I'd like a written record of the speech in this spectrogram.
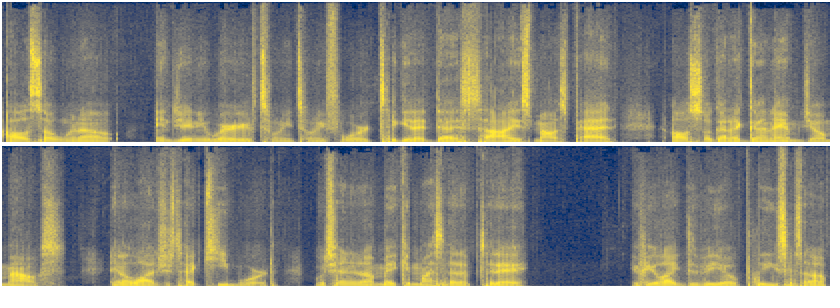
I also went out in January of 2024 to get a desk-sized mouse pad also got a Gun MJO mouse and a Logitech keyboard, which ended up making my setup today. If you like the video, please hit sub.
